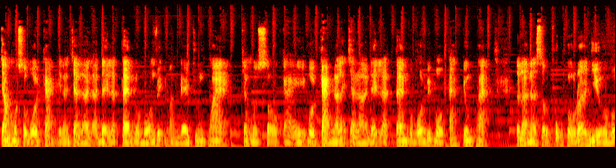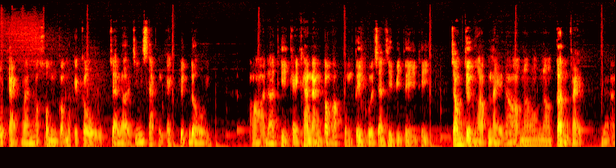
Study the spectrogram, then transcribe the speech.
trong một số bối cảnh thì nó trả lời là đây là tên của bốn vị hoàng đế Trung Hoa. Trong một số cái bối cảnh nó lại trả lời đây là tên của bốn vị Bồ Tát Trung Hoa. Tức là nó sẽ phụ thuộc rất là nhiều vào bối cảnh và nó không có một cái câu trả lời chính xác một cách tuyệt đối. À, đó thì cái khả năng tổng hợp thông tin của ChatGPT thì trong trường hợp này nó nó nó cần phải à,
